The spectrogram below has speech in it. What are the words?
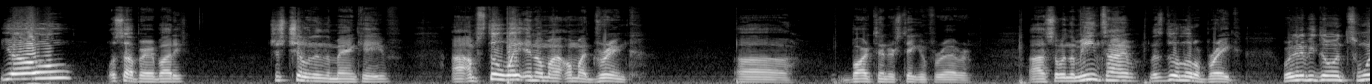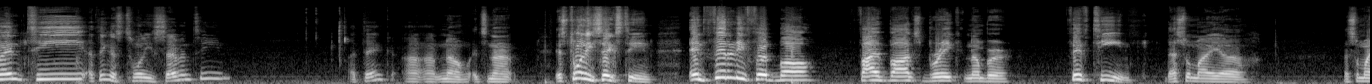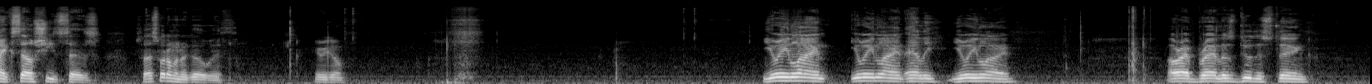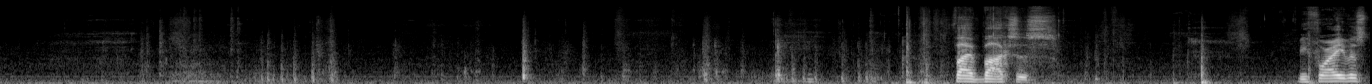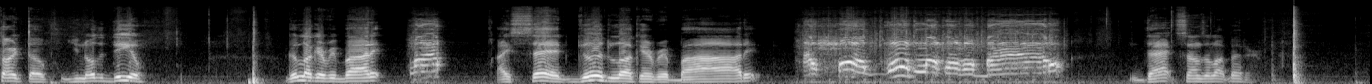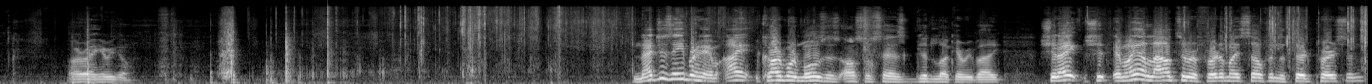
Yo, what's up, everybody? Just chilling in the man cave. Uh, I'm still waiting on my on my drink. Uh, bartender's taking forever. Uh, so in the meantime, let's do a little break. We're gonna be doing 20. I think it's 2017. I think. Uh, uh, no, it's not. It's 2016. Infinity Football five box break number 15. That's what my uh, that's what my Excel sheet says. So that's what I'm gonna go with. Here we go. You ain't lying. You ain't lying, Ellie. You ain't lying. All right, Brad. Let's do this thing. Five boxes. Before I even start, though, you know the deal. Good luck, everybody. I said good luck, everybody. That sounds a lot better. All right, here we go. Not just Abraham. I cardboard Moses also says good luck, everybody. Should I? Should am I allowed to refer to myself in the third person?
